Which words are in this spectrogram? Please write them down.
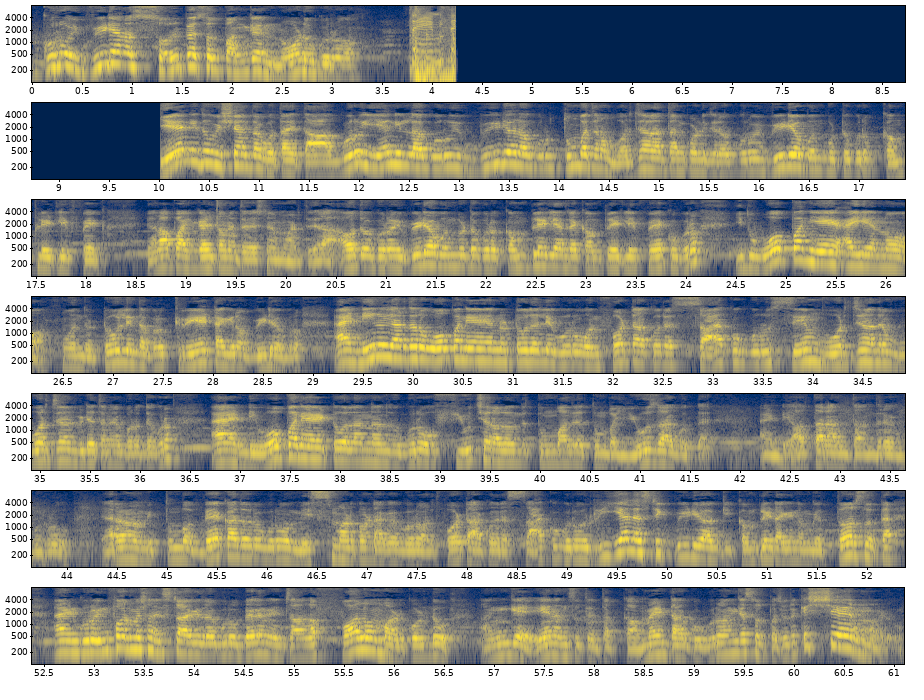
ಗುರು, ಈ ವಿಡಿಯೋನ ಸ್ವಲ್ಪ ಸ್ವಲ್ಪ ಹಂಗೆ ನೋಡು ಗುರು. ಏನಿದು ವಿಷಯ ಅಂತ ಗೊತ್ತಾಯ್ತಾ? ಗುರು, ಏನಿಲ್ಲ ಗುರು, ಈ ವಿಡಿಯೋನ ಗುರು ತುಂಬಾ ಜನ ವರ್ಜನ್ ಅಂತ ಅನ್ಕೊಂಡಿದ್ದೀರಾ ಗುರು? ಈ ವಿಡಿಯೋ ಬಂದ್ಬಿಟ್ಟು ಗುರು ಕಂಪ್ಲೀಟ್ಲಿ ಫೇಕ್ ಏನಪ್ಪ ಹಿಂಗೆ ಹೇಳ್ತಾವನೆ ಅಂತ ಯೋಚನೆ ಮಾಡ್ತಿದ್ದೀರಾ ಹೌದು ಗುರು, ಈ ವಿಡಿಯೋ ಬಂದ್ಬಿಟ್ಟು ಗುರು ಕಂಪ್ಲೀಟ್ಲಿ ಅಂದ್ರೆ ಕಂಪ್ಲೀಟ್ಲಿ ಫೇಕ್ ಗುರು. ಇದು ಓಪನ್ ಎ ಐ ಅನ್ನೋ ಒಂದು ಟೂಲ್ ಇಂದ ಗುರು ಕ್ರಿಯೇಟ್ ಆಗಿರೋ ವಿಡಿಯೋ ಗುರು. ಅಂಡ್ ನೀನು ಯಾರ್ದಾರು ಓಪನ್ ಎ ಅನ್ನೋ ಟೂಲ್ ಅಲ್ಲಿ ಗುರು, ಒಂದು ಫೋಟೋ ಹಾಕಿದ್ರೆ ಸಾಕು ಗುರು ಸೇಮ್ ಒರಿಜಿನಲ್ ಅಂದ್ರೆ ಒರಿಜಿನಲ್ ವಿಡಿಯೋ ತಾನೇ ಬರುತ್ತೆ ಗುರು. ಅಂಡ್ ಈ ಓಪನ್ ಎ ಐ ಟೂಲ್ ಅನ್ನೋದು ಗುರು ಫ್ಯೂಚರ್ ಅಲ್ಲಿ ಒಂದು ತುಂಬಾ ಅಂದ್ರೆ ತುಂಬಾ ಯೂಸ್ ಆಗುತ್ತೆ. ಅಂಡ್ ಯಾವ ಥರ ಅಂತ ಅಂದ್ರೆ ಗುರು ಯಾರೋ ನಮಗೆ ತುಂಬಾ ಬೇಕಾದವರು ಗುರು ಮಿಸ್ ಮಾಡ್ಕೊಂಡಾಗ ಗುರು ಅವ್ರದ್ದು ಫೋಟೋ ಹಾಕಿದ್ರೆ ಸಾಕು ಗುರು ರಿಯಲಿಸ್ಟಿಕ್ ವಿಡಿಯೋ ಆಗಿ ಕಂಪ್ಲೀಟ್ ಆಗಿ ನಮಗೆ ತೋರಿಸುತ್ತೆ. ಅಂಡ್ ಗುರು ಇನ್ಫಾರ್ಮೇಷನ್ ಇಷ್ಟ ಆಗಿದ್ರೆ ಗುರು, ಬೇಗ ನೀನು ಚಾನಲ್ ಫಾಲೋ ಮಾಡಿಕೊಂಡು ಹಂಗೆ ಏನನ್ಸುತ್ತೆ ಅಂತ ಕಮೆಂಟ್ ಹಾಕು ಗುರು, ಹಂಗೆ ಸ್ವಲ್ಪ ಜನಕ್ಕೆ ಶೇರ್ ಮಾಡು.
